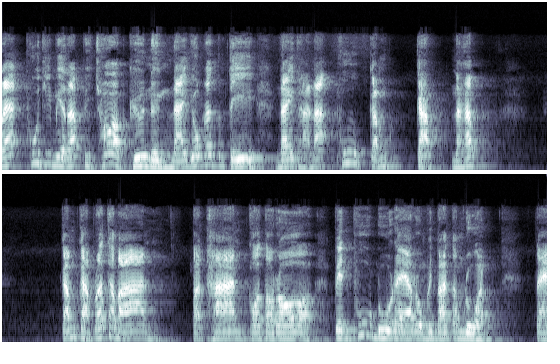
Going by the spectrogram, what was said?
และผู้ที่มีรับผิดชอบคือ 1 นายกรัฐมนตรีในฐานะผู้กำกับนะครับกำกับรัฐบาล ประธานกตร เป็นผู้ดูแลโรงพยาบาลตำรวจ แต่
